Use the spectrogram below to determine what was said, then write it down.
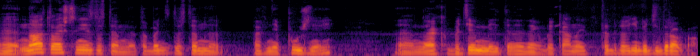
E, no a to jeszcze nie jest dostępne. To będzie dostępne pewnie później, e, no jak będziemy mieli ten rynek byka, no i wtedy pewnie będzie drogo.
